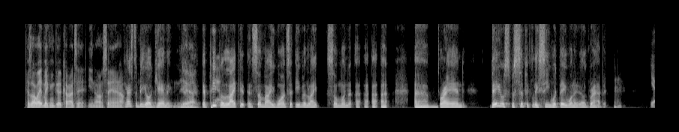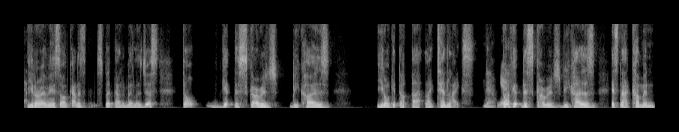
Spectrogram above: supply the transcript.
because I like making good content. You know what I'm saying? And I, It has to be organic. Yeah. If people like it and somebody wants it, even like someone a, a, a, a brand, they will specifically see what they want and they'll grab it. Mhm. Yeah. You know what I mean? So I'm kind of split down the middle. It's just don't get discouraged because you don't get the uh, like 10 likes. yeah. Yeah. Don't get discouraged because it's not coming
